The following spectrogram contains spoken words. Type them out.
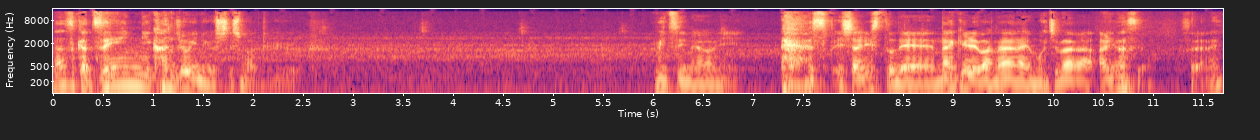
なぜか全員に感情移入してしまうという三井のように スペシャリストでなければならない持ち場がありますよ。それはね。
